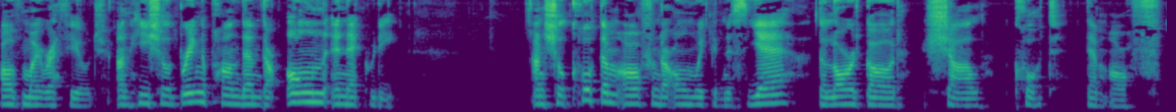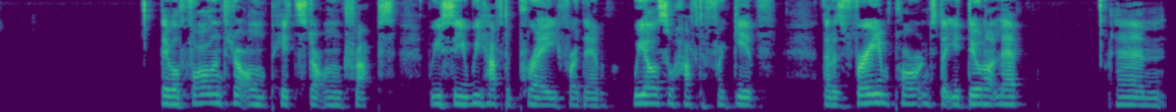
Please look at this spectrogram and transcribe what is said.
of my refuge, and he shall bring upon them their own iniquity. and shall cut them off from their own wickedness. Yea, the Lord God shall cut them off. They will fall into their own pits, their own traps. We see we have to pray for them. We also have to forgive. That is very important that you do not let um,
